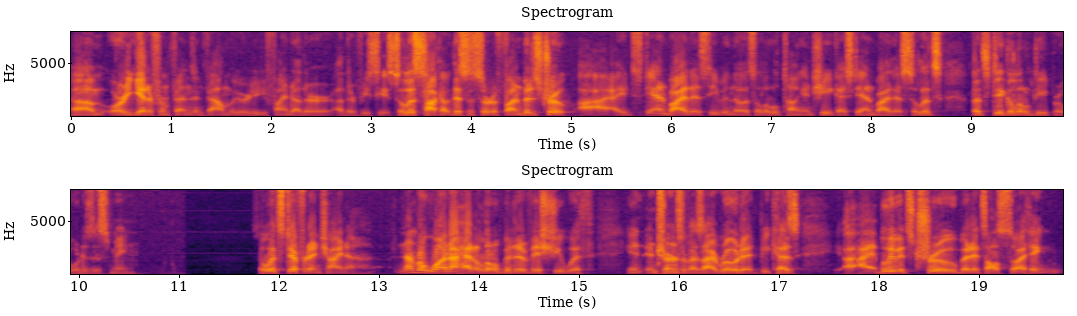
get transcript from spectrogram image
Um, or you get it from friends and family, or you find other other VCs. So let's talk about this. Is sort of fun, but it's true. I, I stand by this, even though it's a little tongue in cheek. I stand by this. So let's let's dig a little deeper. What does this mean? So what's different in China? Number one, I had a little bit of issue with in, in terms of as I wrote it because I, believe it's true, but it's also I think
